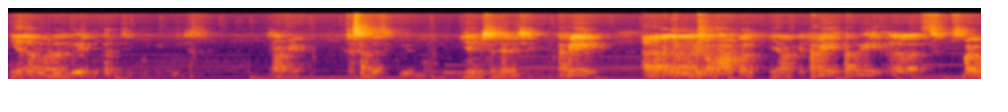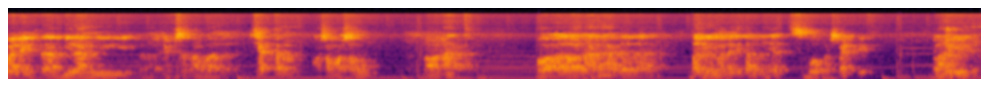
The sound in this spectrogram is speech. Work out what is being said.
Iya tapi menurut gue itu kan egois. Oke, Masa nggak sih gue ngomong gitu? iya bisa jadi sih. Tapi eh, Makanya gue minta maaf kan. Iya oke. Tapi tapi eh, sebagaimana yang kita bilang di eh, episode awal chapter 00 lawan arah bahwa lawan arah adalah bagaimana kita melihat sebuah perspektif lain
